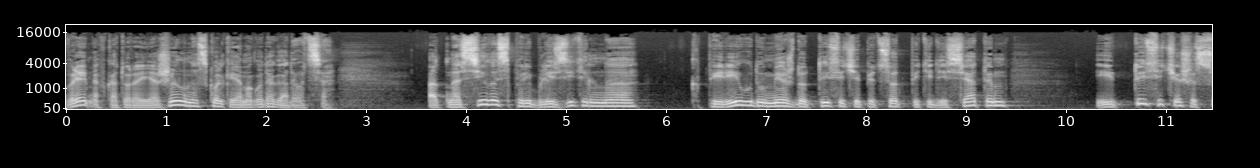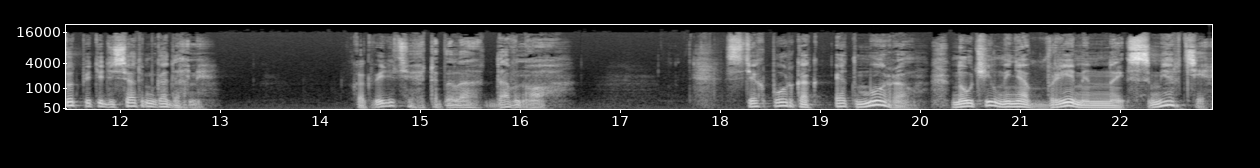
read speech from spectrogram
Время, в которое я жил, насколько я могу догадываться, относилось приблизительно к периоду между 1550 и 1650 годами. Как видите, это было давно. С тех пор, как Эд Моррелл научил меня временной смерти,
